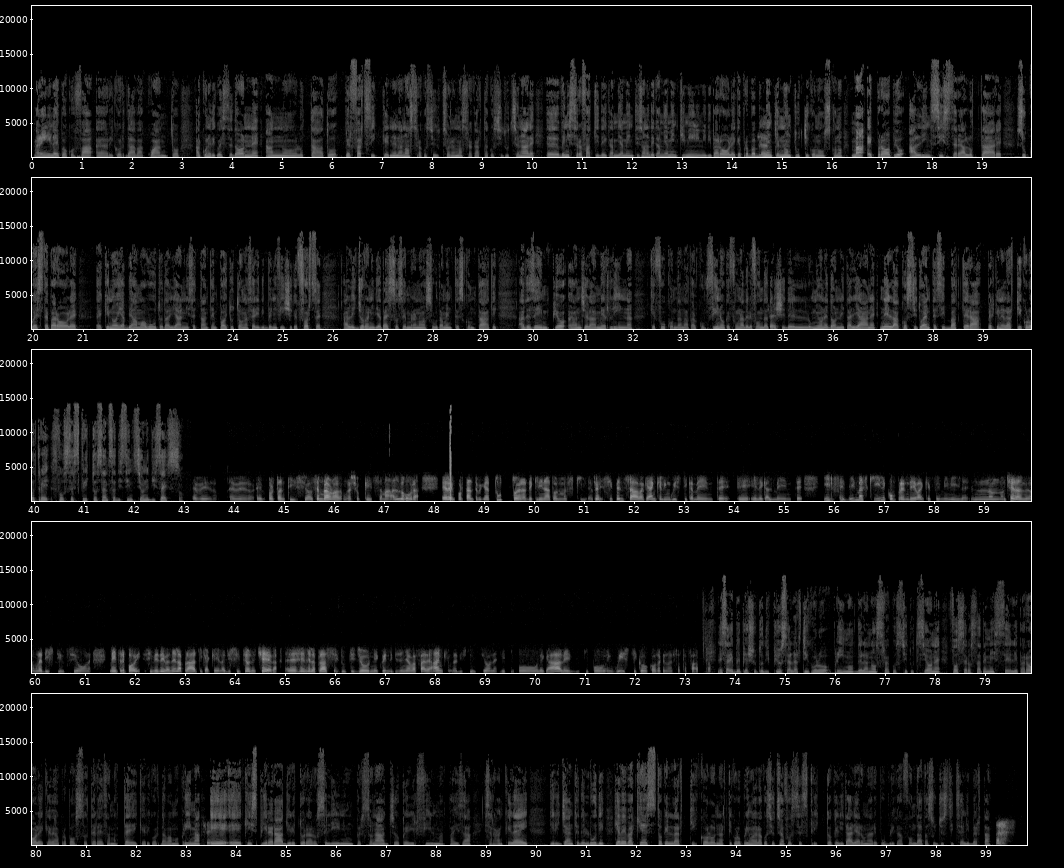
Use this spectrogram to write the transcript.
Marini, lei poco fa eh, ricordava quanto alcune di queste donne hanno lottato per far sì che nella nostra Costituzione, nella nostra Carta Costituzionale, eh, venissero fatti dei cambiamenti. Sono dei cambiamenti minimi di parole che probabilmente certo. non tutti conoscono, ma è proprio all'insistere, a lottare su queste parole eh, che noi abbiamo avuto dagli anni 70 in poi tutta una serie di benefici che forse alle giovani di adesso sembrano assolutamente scontati. Ad esempio Angela Merlin che fu condannata al confino, che fu una delle fondatrici sì. dell'Unione Donne Italiane, nella Costituente si batterà perché nell'articolo 3 fosse scritto senza distinzione di sesso. È vero, è vero, è importantissimo. Sembrava una, una sciocchezza, ma allora era importante perché tutto era declinato al maschile, cioè si pensava che anche linguisticamente e, e legalmente il, fe- il, maschile comprendeva anche il femminile, non, non, c'era una distinzione, mentre poi si vedeva nella pratica che la distinzione c'era eh, nella prassi di tutti i giorni, quindi bisognava fare anche una distinzione di tipo legale, di tipo linguistico, cosa che non è stata fatta. Le sarebbe piaciuto di più se all'articolo primo della nostra Costituzione fossero state messe le parole che aveva proposto Teresa Mattei, che ricordavamo prima, sì. e, e che ispirerà addirittura a Rossellini un personaggio per il film Paesà, sarà anche lei dirigente dell'UDI, che aveva chiesto che l'articolo, nell'articolo primo della Costituzione fosse scritto che l'Italia era una repubblica fondata su giustizia e libertà.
